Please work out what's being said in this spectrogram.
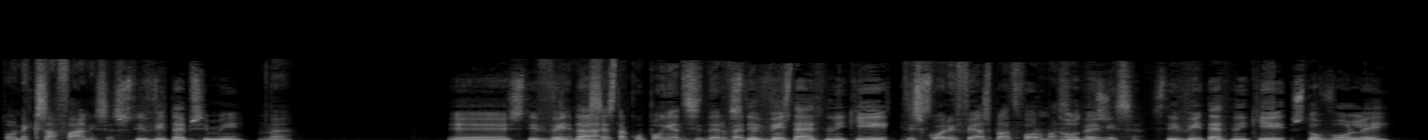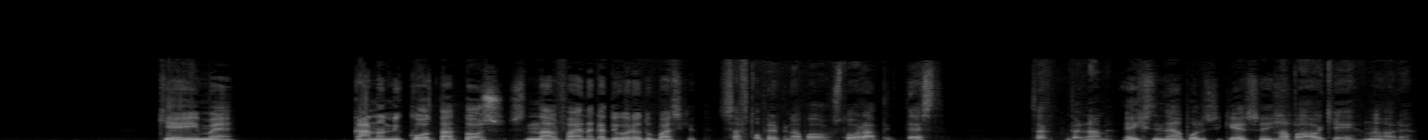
Τον εξαφάνισες. Στη Β' Εψημή, Ναι. ε, στη Β' Δεν είσαι στα κουπόνια της στη Ιντερβέτε. Β' Εθνική Της κορυφαίας πλατφόρμας. Όντως. Δεν είσαι. Στη Β' Εθνική στο βόλεϊ και είμαι κανονικότατος στην Α1 κατηγορία του μπάσκετ. Σε αυτό πρέπει να πάω. Στο rapid test. Τσακ, περνάμε. Έχεις στη Νέα Πολυσικές, έχεις. Να πάω εκεί. Ωραία.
